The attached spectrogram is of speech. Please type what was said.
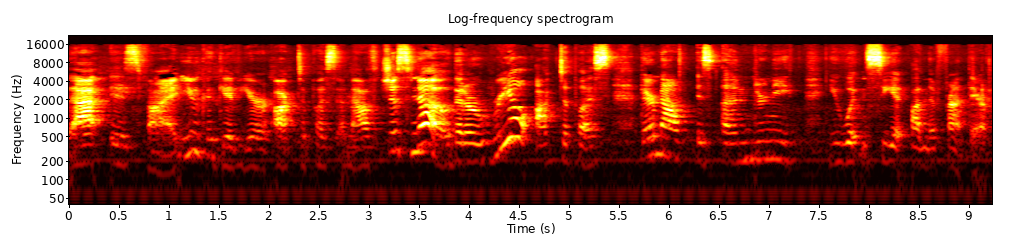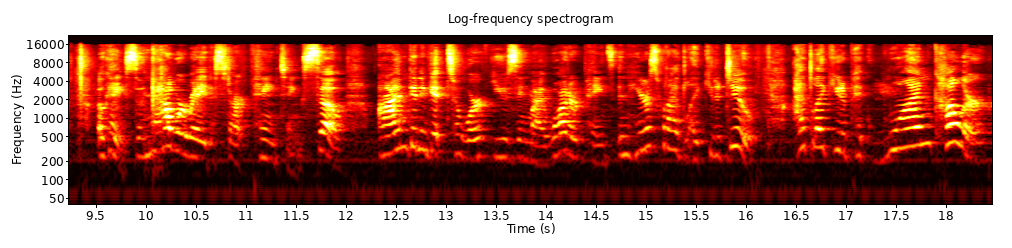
that is fine. You could give your octopus a mouth. Just know that a real octopus, their mouth is underneath. You wouldn't see it on the front there. Okay, so now we're ready to start painting. So I'm gonna get to work using my water paints and here's what I'd like you to do. I'd like you to pick one color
